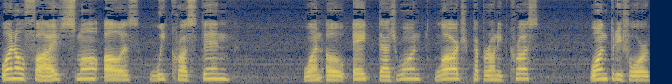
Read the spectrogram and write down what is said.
105 small olives wheat crust thin. 108-1 large pepperoni crust 134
